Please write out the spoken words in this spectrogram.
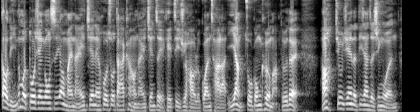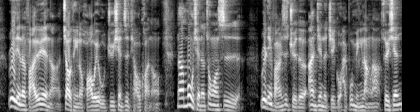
到底那么多间公司要买哪一间呢？或者说大家看好哪一间？这也可以自己去好好的观察啦，一样做功课嘛，对不对？好，进入今天的第三则新闻，瑞典的法院啊叫停了华为五 G 限制条款哦。那目前的状况是。瑞典法院是觉得案件的结果还不明朗啦，所以先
